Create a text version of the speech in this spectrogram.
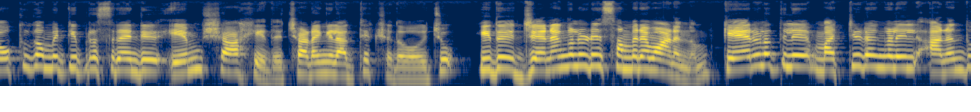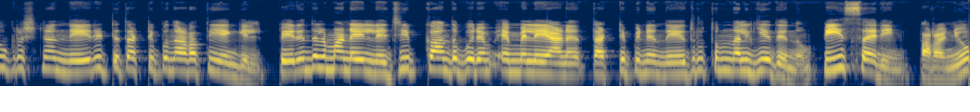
block committee president M Shahid ചടങ്ങിൽ അധ്യക്ഷത വഹിച്ചു. ഇത് ജനങ്ങളുടെ സമരമാണെന്നും കേരളത്തിലെ മറ്റിടങ്ങളിൽ അനന്തുകൃഷ്ണൻ നേരിട്ട് തട്ടിപ്പ് നടത്തിയെങ്കിൽ പെരിന്തൽമണ്ണയിൽ Najeeb Kanthapuram M L A ആണ് തട്ടിപ്പിന് നേതൃത്വം നൽകിയതെന്നും പി സരീൻ പറഞ്ഞു.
